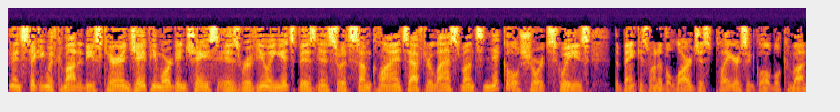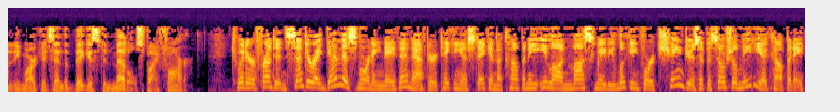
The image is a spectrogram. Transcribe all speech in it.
And sticking with commodities, Karen, JP Morgan Chase is reviewing its business with some clients after last month's nickel short squeeze. The bank is one of the largest players in global commodity markets and the biggest in metals by far. Twitter front and center again this morning, Nathan. After taking a stake in the company, Elon Musk may be looking for changes at the social media company.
